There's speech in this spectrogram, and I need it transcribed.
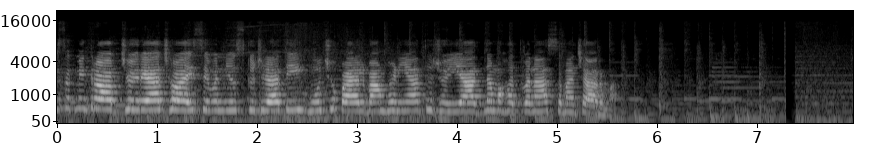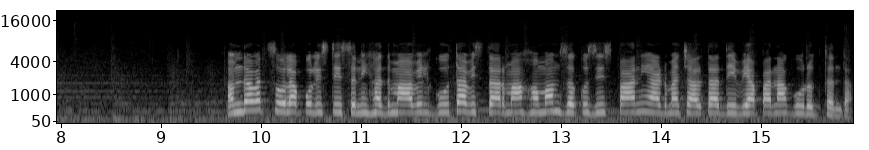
રહ્યા છો આઈ સેવન ન્યૂઝ ગુજરાતી. હું છું પાયલ બાંભણિયાથી જોઈએ આજના મહત્વના સમાચારમાં. અમદાવાદ સોલા પોલીસ સ્ટેશનની હદમાં આવેલ ગોતા વિસ્તારમાં હમામ ઝકુઝી સ્પાની આડમાં ચાલતા દેવ્યાપાના ગોરખ ધંધા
